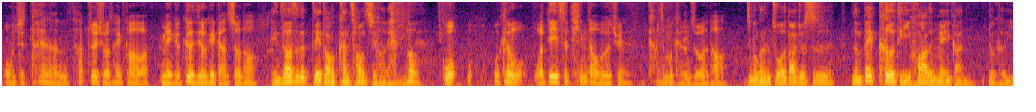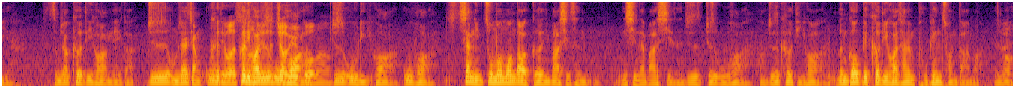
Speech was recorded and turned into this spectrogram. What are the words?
我觉得太难了，他追求太高了吧？每个个体都可以感受到。你知道这个这一段我看超久了。哦，我我我可能我，我第一次听到，我就觉得，看怎么可能做得到？怎么可能做得到？就是能被客体化的美感。就可以，什么叫客体化美感？就是我们在讲物客体化，客体化就是物教育化过吗？就是物理化、物化。像你做梦梦到歌，你把它写成，你醒来把它写成，就是就是物化啊，就是客体化，能够被客体化才能普遍传达嘛，对不对？哦、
